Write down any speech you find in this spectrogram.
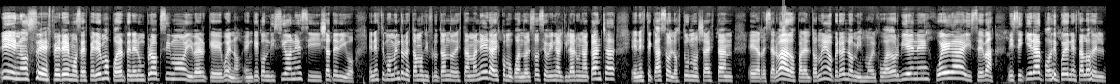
Y no sé, esperemos, esperemos poder tener un próximo y ver que, bueno, en qué condiciones. Y ya te digo, en este momento lo estamos disfrutando de esta manera, es como cuando el socio viene a alquilar una cancha, en este caso los turnos ya están eh, reservados para el torneo, pero es lo mismo, el jugador viene, juega y se va, ni siquiera pueden estar los del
